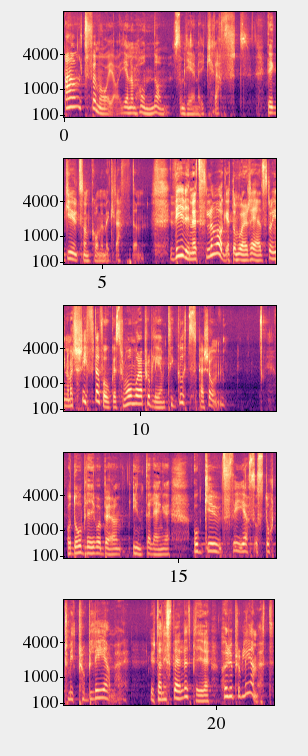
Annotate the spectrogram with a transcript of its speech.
Allt förmår jag genom honom som ger mig kraft. Det är Gud som kommer med kraften. Vi vinner ett slaget om våra rädslor genom att skifta fokus från våra problem till Guds person. Och då blir vår bön inte längre, Åh Gud, se så stort mitt problem är. Utan istället blir det, hörru problemet,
